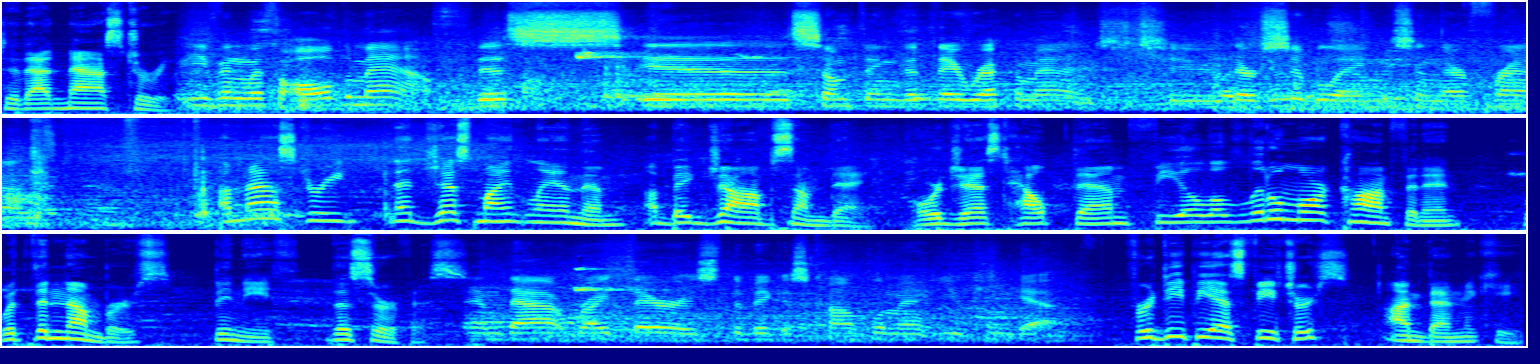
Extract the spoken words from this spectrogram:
to that mastery. Even with all the math, this is something that they recommend to their siblings and their friends. A mastery that just might land them a big job someday, or just help them feel a little more confident with the numbers beneath the surface. And that right there is the biggest compliment you can get. For DPS Features, I'm Ben McKee.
